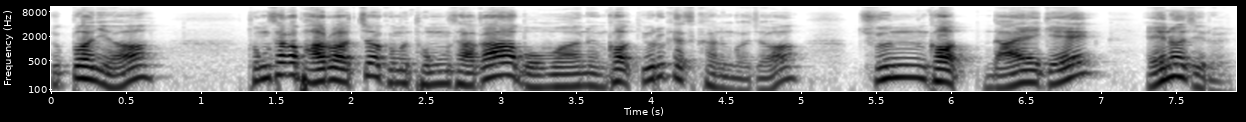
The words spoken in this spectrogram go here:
6번이요. 동사가 바로 왔죠? 그러면 동사가 뭐뭐 하는 것 이렇게 해석하는 거죠. 준 것, 나에게 에너지를.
